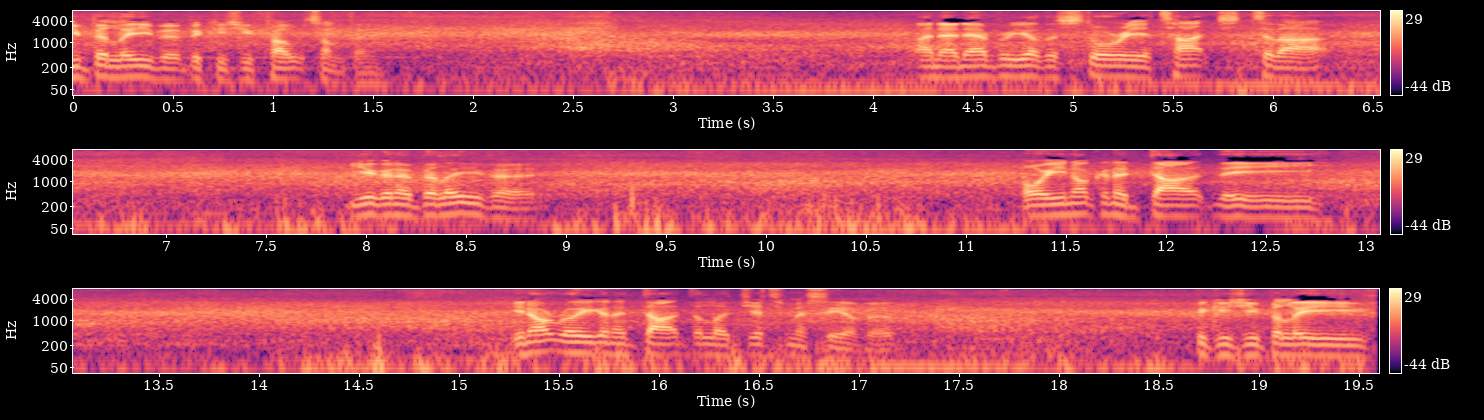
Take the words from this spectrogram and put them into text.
you believe it because you felt something. And then every other story attached to that, you're going to believe it. Or you're not going to doubt the. You're not really going to doubt the legitimacy of it. Because you believe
